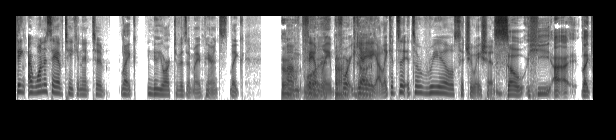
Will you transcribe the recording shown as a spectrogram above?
think I want to say I've taken it to like New York to visit my parents, like Oh, um boy. family before. Oh, yeah, yeah, yeah. Like it's a it's a real situation. So he, I, I like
